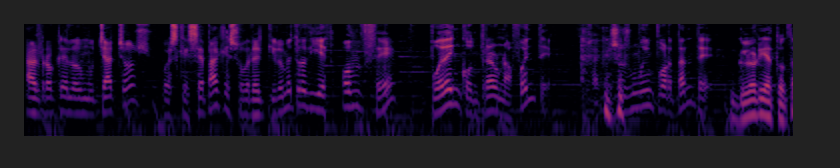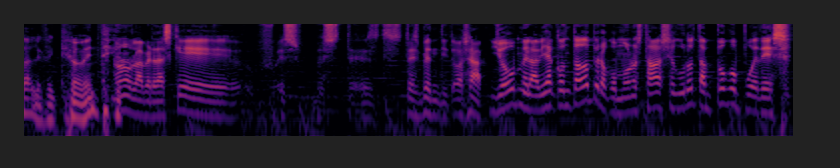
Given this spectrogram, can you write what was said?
al Roque de los Muchachos, pues que sepa que sobre el kilómetro 10-11 puede encontrar una fuente. O sea, que eso es muy importante. Gloria total, efectivamente. No, no, la verdad es que es, es, bendito. O sea, yo me lo había contado, pero como no estaba seguro, tampoco puedes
